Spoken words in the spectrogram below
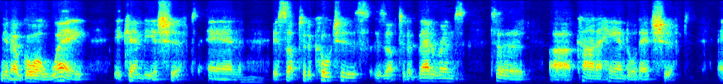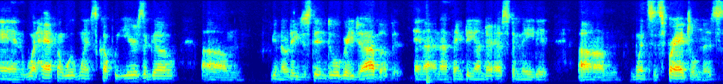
you know go away it can be a shift and it's up to the coaches it's up to the veterans to uh, kind of handle that shift. And what happened with Wentz a couple years ago, um, you know, they just didn't do a great job of it. And I, and I think they underestimated um, Wentz's fragileness.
